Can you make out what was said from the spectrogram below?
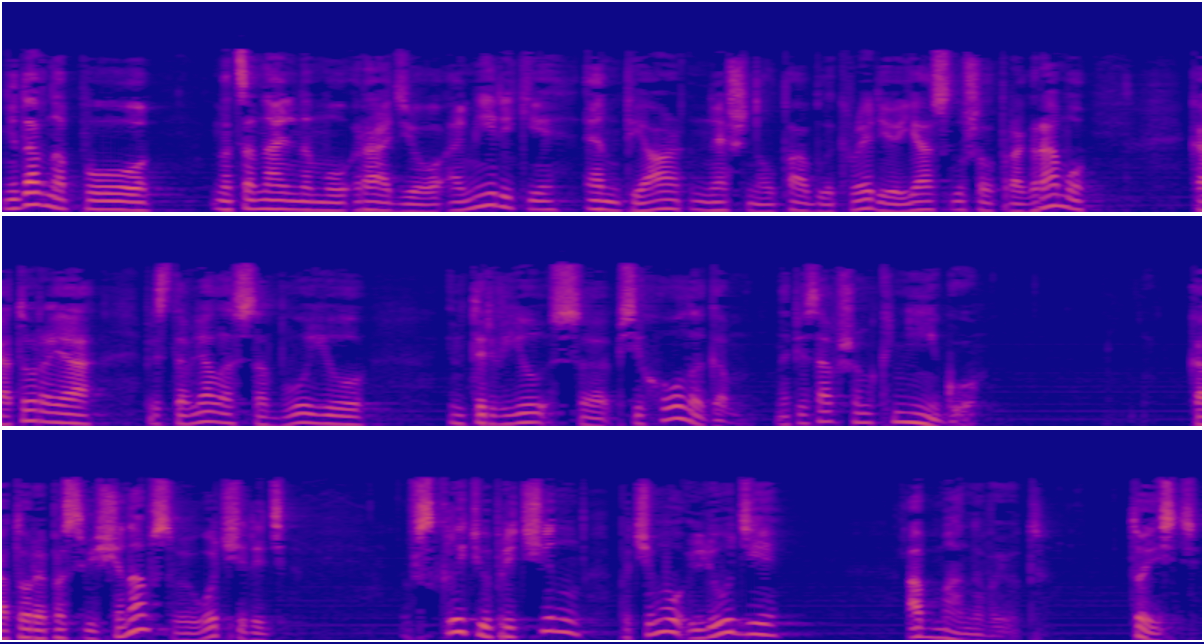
Недавно по национальному радио Америки, NPR, National Public Radio, я слушал программу, которая представляла собою интервью с психологом, написавшим книгу, которая посвящена, в свою очередь, вскрытию причин, почему люди обманывают, то есть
